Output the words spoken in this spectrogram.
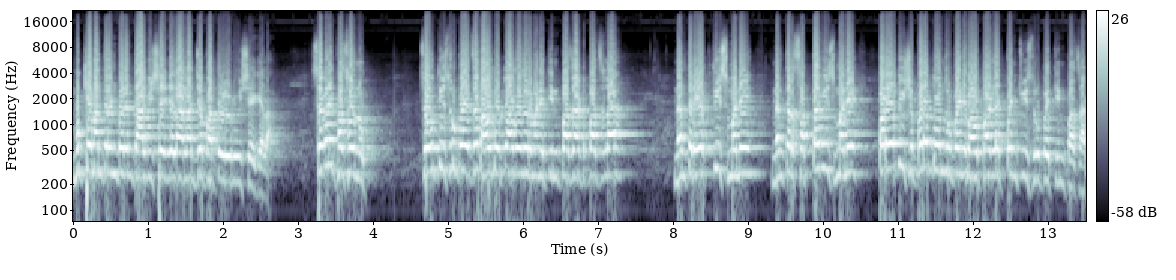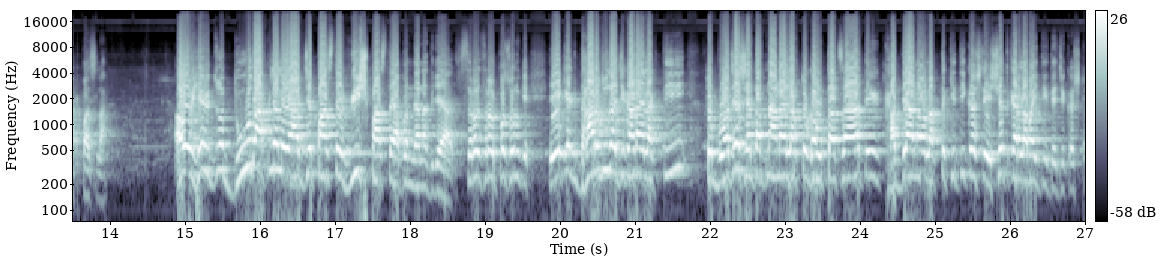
मुख्यमंत्र्यांपर्यंत हा विषय गेला राज्य पातळीवर विषय गेला. सगळी फसवणूक. चौतीस रुपयाचा भाव देतो अगोदर म्हणे तीन पाच आठ पाचला. नंतर एकतीस म्हणे नंतर सत्तावीस म्हणे परवा दिवशी परत दोन रुपयाने भाव पाडला पंचवीस रुपये तीन पाच आठ पाचला. अहो हे जो दूध आपल्याला आज जे पाचते विष पाचते आपण ध्यानात घ्या. सरळ सरळ फसवणूक एक एक धार दुधाची काढायला लागती. तो बोजा शेतात आणायला लागतो गवताचा. ते खाद्य आणावं लागतं. किती कष्ट आहे? शेतकऱ्याला माहिती त्याचे कष्ट.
